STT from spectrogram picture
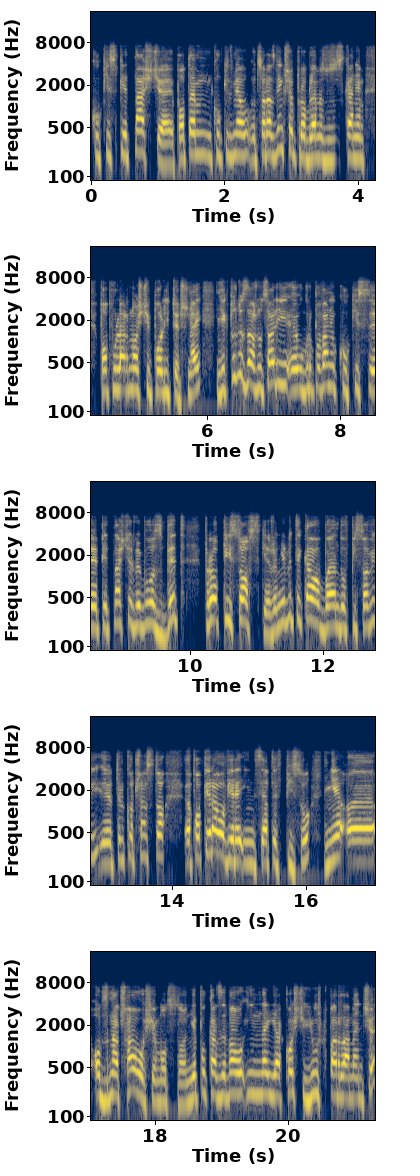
Kukiz 15. Potem Kukiz miał coraz większe problemy z uzyskaniem popularności politycznej. Niektórzy zarzucali e, ugrupowaniu Kukiz 15, że było zbyt propisowskie, że nie wytykało błędów PiSowi, e, tylko często e, popierało wiele inicjatyw PiSu, nie odznaczało się mocno, nie pokazywało innej jakości już w parlamencie,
